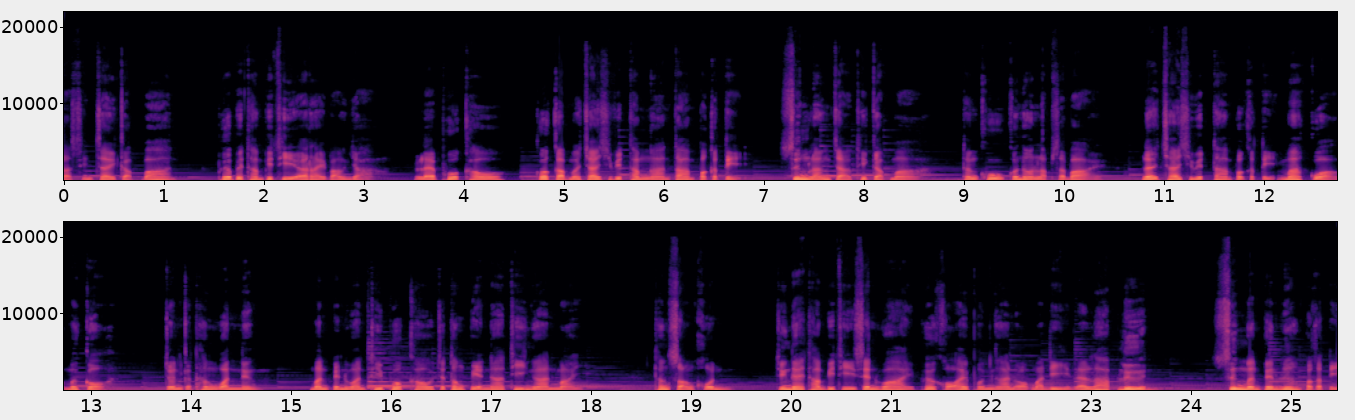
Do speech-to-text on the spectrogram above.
ตัดสินใจกลับบ้าน เพื่อไปทำพิธีอะไรบางอย่าง และพวกเขาก็กลับมาใช้ชีวิตทำงานตามปกติ ซึ่งหลังจากที่กลับมา ทั้งคู่ก็นอนหลับสบาย และใช้ชีวิตตามปกติมากกว่าเมื่อก่อน จนกระทั่งวันหนึ่ง มันเป็นวันที่พวกเขาจะต้องเปลี่ยนหน้าที่งานใหม่ ทั้งสองคนจึงได้ทำพิธีเส้นไหว้เพื่อขอให้ผลงานออกมาดีและราบลื่น ซึ่งมันเป็นเรื่องปกติ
